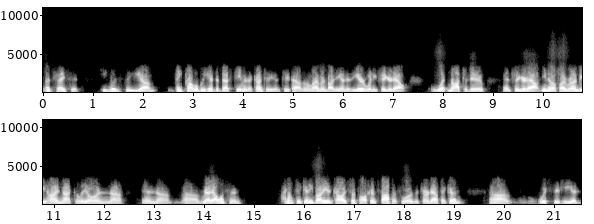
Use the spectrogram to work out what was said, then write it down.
Let's face it, he was the, um, they probably had the best team in the country in 2011 by the end of the year when he figured out what not to do and figured out, you know, if I run behind Matt Kalil and uh, and uh, uh, Rhett Ellison, I don't think anybody in college football can stop us. Well, as it turned out, they couldn't. Uh, wish that he had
